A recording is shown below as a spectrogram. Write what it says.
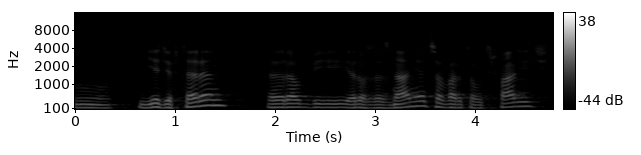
Mm, jedzie w teren, robi rozeznanie, co warto utrwalić.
